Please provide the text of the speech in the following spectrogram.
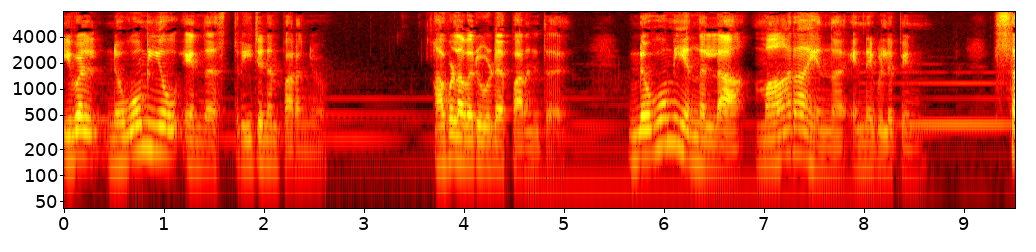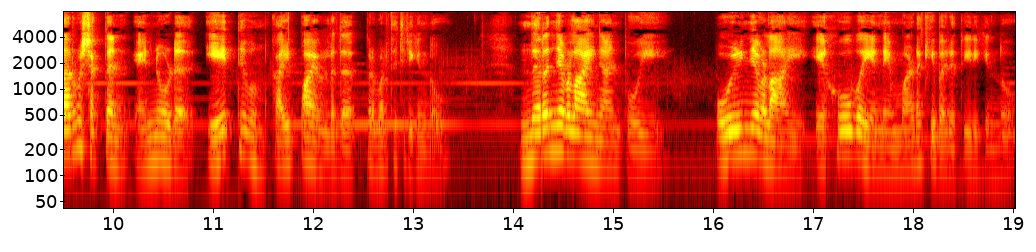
ഇവൾ നൊവോമിയോ എന്ന് സ്ത്രീജനം പറഞ്ഞു. അവൾ അവരോട് പറഞ്ഞത് നൊവോമി എന്നല്ല മാറ എന്ന് എന്നെ വിളിപ്പിൻ. സർവശക്തൻ എന്നോട് ഏറ്റവും കയ്പായുള്ളത് പ്രവർത്തിച്ചിരിക്കുന്നു. നിറഞ്ഞവളായി ഞാൻ പോയി. ഒഴിഞ്ഞവളായി യഹോവ എന്നെ മടക്കി വരുത്തിയിരിക്കുന്നു.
